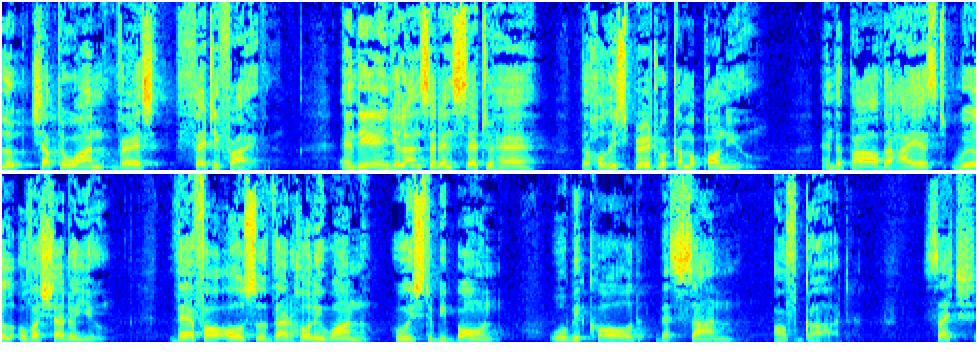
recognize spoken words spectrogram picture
Luke chapter 1, verse 35. And the angel answered and said to her, The Holy Spirit will come upon you, and the power of the highest will overshadow you. Therefore, also that Holy One who is to be born will be called the Son of God. Such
